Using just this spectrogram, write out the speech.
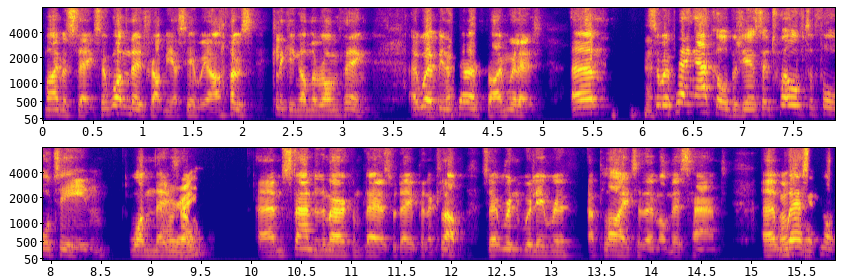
my mistake. So one no trump. Yes, here we are. I was clicking on the wrong thing. It won't be the first time, will it? Um, so we're playing Acol Bashir. So 12 to 14, one no All trump. Right. Um, standard American players would open a club. So it wouldn't really re- apply to them on this hand. Um, okay. West not,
